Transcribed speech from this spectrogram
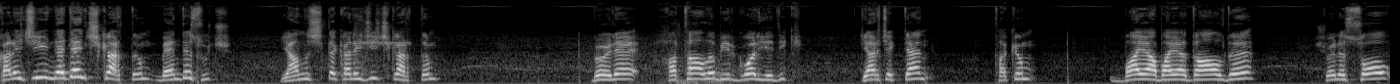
Kaleciyi neden çıkarttım? Bende suç. Yanlışlıkla kaleciyi çıkarttım. Böyle hatalı bir gol yedik. Gerçekten takım baya baya dağıldı. Şöyle sol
